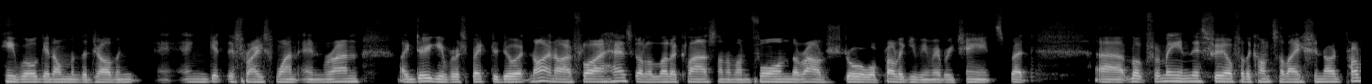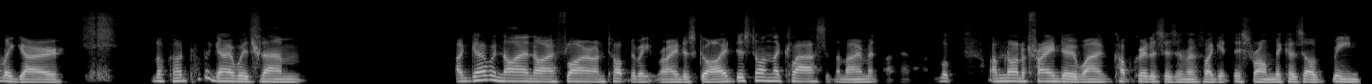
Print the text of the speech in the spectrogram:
he will get on with the job and and get this race won and run. I do give respect to do it. Nine Eye Flyer has got a lot of class on him on form. The Rail Straw will probably give him every chance. But uh, look, for me in this field for the consolation, I'd probably go. Look, I'd probably go with um. I'd go with Nine Eye Flyer on top to beat Raiders Guide, just on the class at the moment. Look, I'm not afraid to uh, cop criticism if I get this wrong because I've been.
